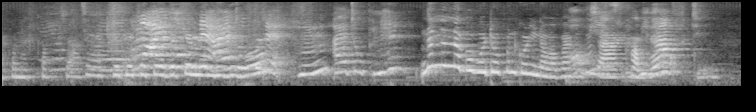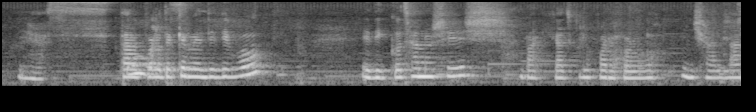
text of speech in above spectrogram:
এখন এক কাপ চা চা খেতে খেতে ওদেরকে মেহেন্দি দিব। হুম. না না না বাবা ওইটা ওপেন করি না বাবা এখন চা খাব. তারপর ওদেরকে মেহেন্দি দিব। এদিক গোছানো শেষ বাকি কাজগুলো পরে করব ইনশাল্লাহ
